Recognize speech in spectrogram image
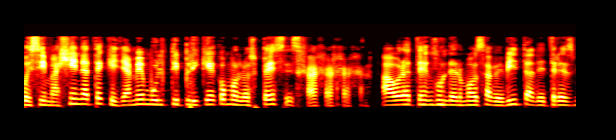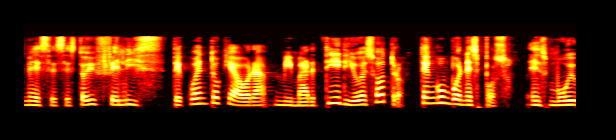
pues imagínate que ya me multipliqué como los peces, jajajaja. Ja, ja, ja. Ahora tengo una hermosa bebita de tres meses, estoy feliz. Te cuento que ahora mi martirio es otro. Tengo un buen esposo, es muy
